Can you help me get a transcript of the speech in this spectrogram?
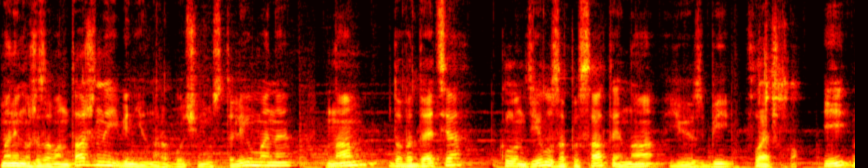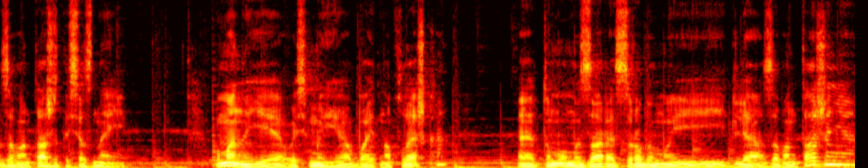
У мене він вже завантажений, він є на робочому столі у мене. Нам доведеться Clonezilla записати на USB флешку і завантажитися з неї. У мене є 8 ГБ флешка, тому ми зараз зробимо її для завантаження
